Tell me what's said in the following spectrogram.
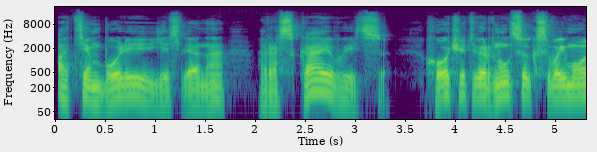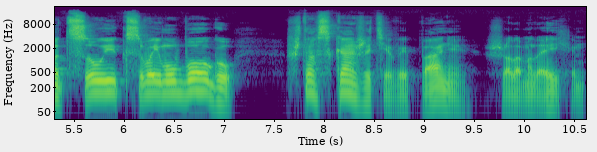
А тем более, если она раскаивается, хочет вернуться к своему отцу и к своему Богу. Что скажете вы, пане Шаламалейхем?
